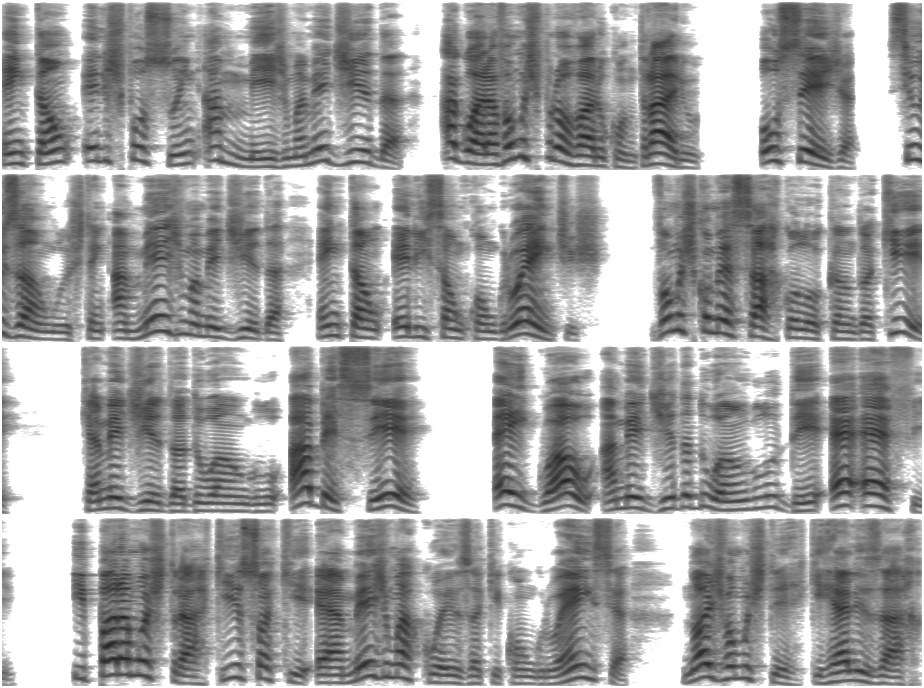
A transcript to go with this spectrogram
então eles possuem a mesma medida. Agora, vamos provar o contrário? Ou seja, se os ângulos têm a mesma medida, então eles são congruentes? Vamos começar colocando aqui que a medida do ângulo ABC é igual à medida do ângulo DEF. E, para mostrar que isso aqui é a mesma coisa que congruência, nós vamos ter que realizar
